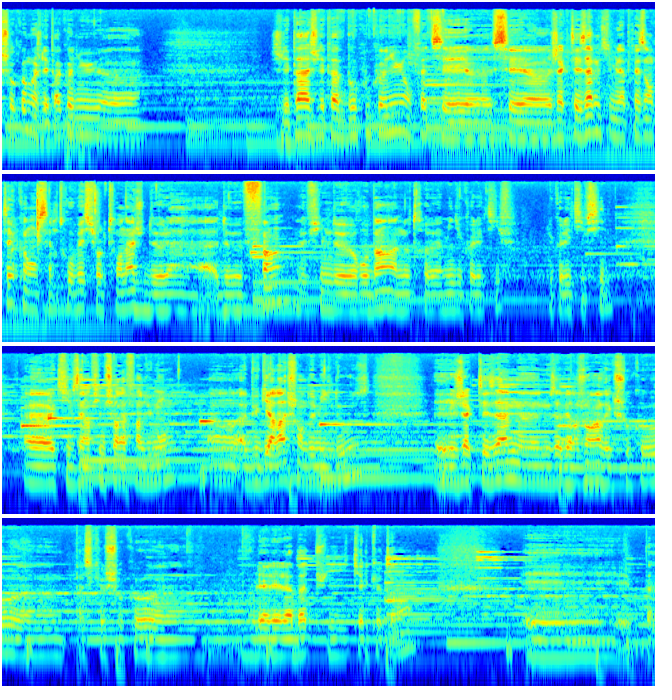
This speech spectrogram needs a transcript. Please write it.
Choco, moi je l'ai pas connu. euh, je l'ai pas, je l'ai pas beaucoup connu. En fait, c'est euh, euh, Jacques Thézam qui me l'a présenté quand on s'est retrouvé sur le tournage de la de Fin, le film de Robin, un autre ami du collectif, du collectif Cid, qui faisait un film sur la fin du monde à Bugarache en 2012. Et Jacques Thézam nous avait rejoint avec Choco parce que Choco voulait aller là-bas depuis quelques temps. Et bah,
